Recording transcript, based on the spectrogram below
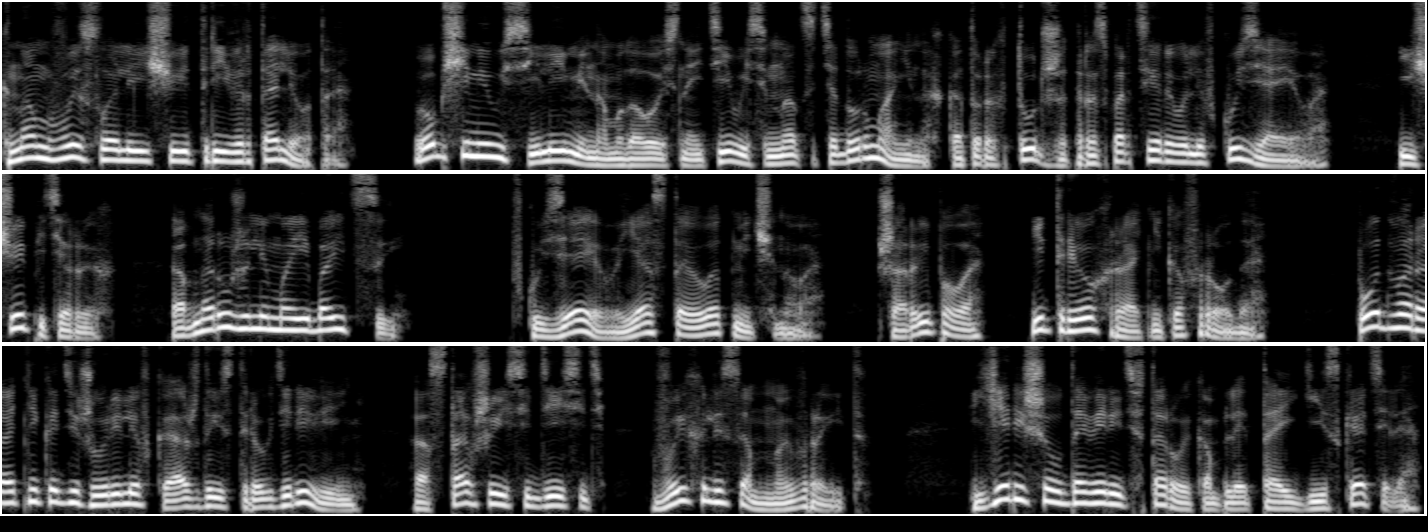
к нам выслали еще и три вертолета. Общими усилиями нам удалось найти 18 одурманенных, которых тут же транспортировали в Кузяево. Еще пятерых обнаружили мои бойцы. В Кузяево я оставил отмеченного, Шарыпова и трех ратников рода. По два ратника дежурили в каждой из трех деревень, оставшиеся десять выехали со мной в рейд. Я решил доверить второй комплект тайги-искателя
